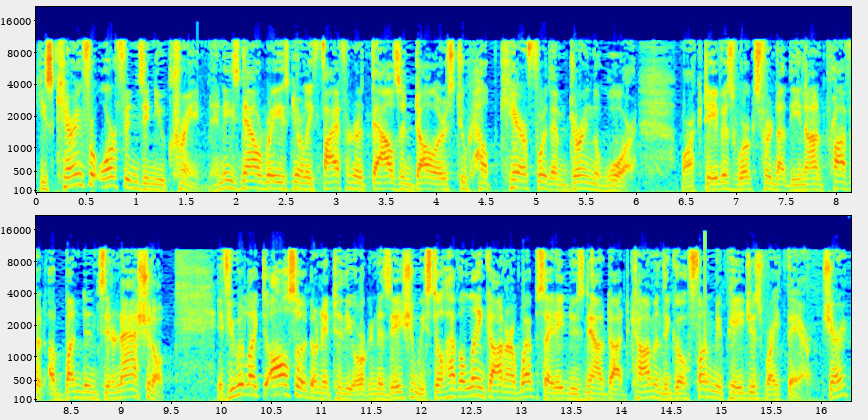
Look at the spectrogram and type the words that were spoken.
He's caring for orphans in Ukraine, and he's now raised nearly $500,000 to help care for them during the war. Mark Davis works for the nonprofit Abundance International. If you would like to also donate to the organization, we still have a link on our website, 8newsnow.com, and the GoFundMe page is right there. Sherry?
